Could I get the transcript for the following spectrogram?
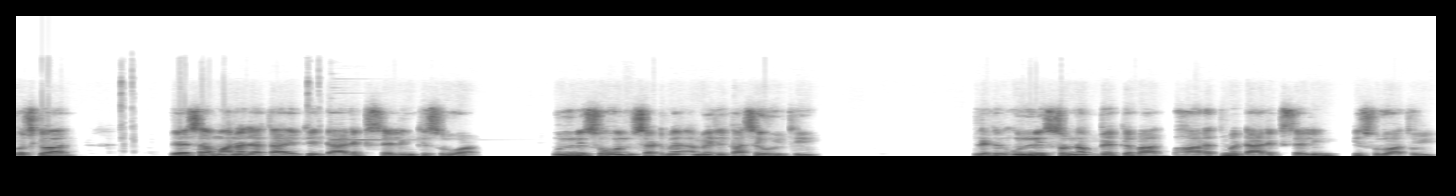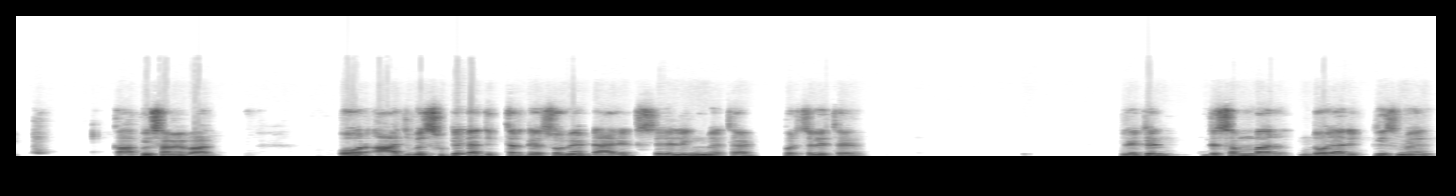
उसके बाद ऐसा माना जाता है कि डायरेक्ट सेलिंग की शुरुआत उन्नीस सौ उनसठ में अमेरिका से हुई थी। लेकिन 1990 के बाद भारत में डायरेक्ट सेलिंग की शुरुआत हुई, काफ़ी समय बाद। और आज विश्व के अधिकतर देशों में डायरेक्ट सेलिंग मेथड प्रचलित है। लेकिन दिसंबर 2021 में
